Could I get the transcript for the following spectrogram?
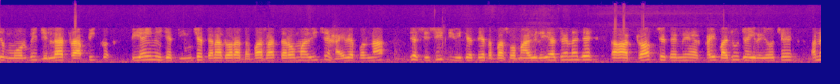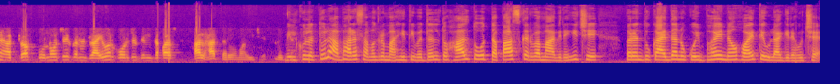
જે મોરબી જિલ્લા ટ્રાફિક પીઆઈની જે ટીમ છે, તેના દ્વારા તપાસ હાથ ધરવામાં આવી છે. હાઈવે પરના જે સીસીટીવી છે તે તપાસવામાં આવી રહ્યા છે અને જે ટ્રક છે તેને કઈ બાજુ જઈ રહ્યો છે અને આ ટ્રક કોનો છે અને ડ્રાઈવર કોણ છે તેની તપાસ હાલ હાથ ધરવામાં આવી છે. બિલકુલ અતુલ, આભાર સમગ્ર માહિતી બદલ. તો હાલ તો તપાસ કરવામાં આવી રહી છે, પરંતુ કાયદાનો કોઈ ભય ન હોય તેવું લાગી રહ્યું છે.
